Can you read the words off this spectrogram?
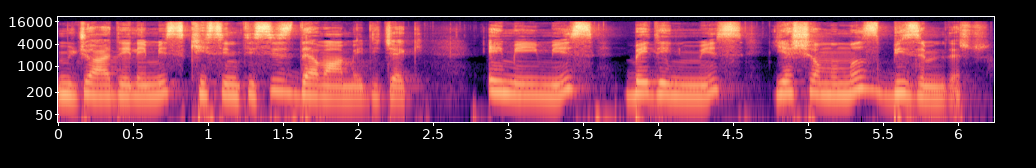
mücadelemiz kesintisiz devam edecek. Emeğimiz, bedenimiz, yaşamımız bizimdir.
